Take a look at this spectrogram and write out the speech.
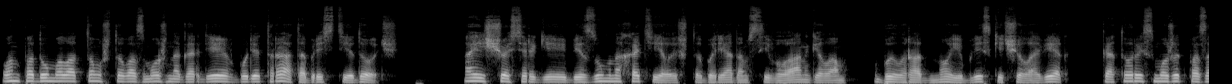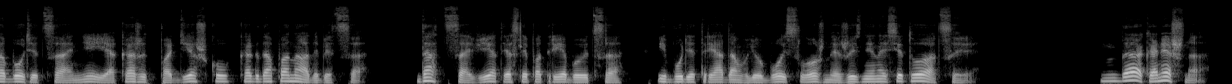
Он подумал о том, что, возможно, Гордеев будет рад обрести дочь. А еще Сергею безумно хотелось, чтобы рядом с его ангелом был родной и близкий человек, который сможет позаботиться о ней и окажет поддержку, когда понадобится, даст совет, если потребуется, и будет рядом в любой сложной жизненной ситуации. «Да, конечно»,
